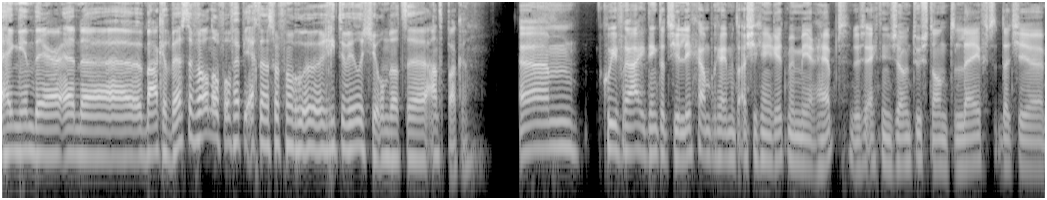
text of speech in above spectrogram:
hang in there en maak het beste van? Of, of heb je echt een soort van ritueeltje om dat aan te pakken? Um, Goeie vraag. Ik denk dat je lichaam op een gegeven moment, als je geen ritme meer hebt, dus echt in zo'n toestand leeft, dat je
